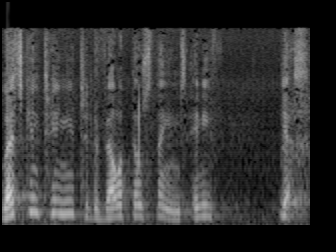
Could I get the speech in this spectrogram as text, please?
let's continue to develop those themes. Any, yes.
